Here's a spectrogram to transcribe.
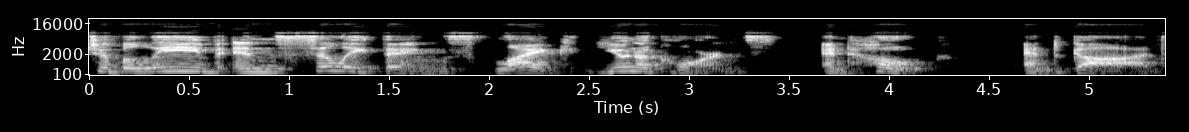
to believe in silly things like unicorns and hope and God.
